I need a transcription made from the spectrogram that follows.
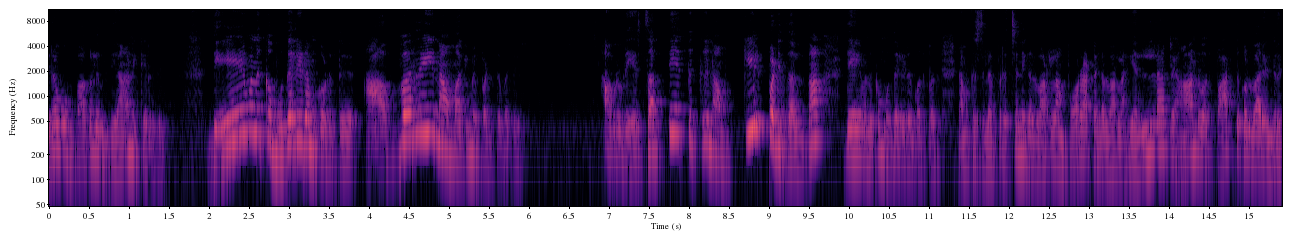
இரவும் பகலும் தியானிக்கிறது. தேவனுக்கு முதலிடம் கொடுத்து அவரை நாம் மகிமைப்படுத்துவது. அவருடைய சத்தியத்துக்கு நாம் கீழ்ப்படிதல் தான் தேவனுக்கு முதலிடம் கொடுப்பது. நமக்கு சில பிரச்சனைகள் வரலாம் போராட்டங்கள் வரலாம் எல்லாற்றையும் ஆண்டவர் பார்த்துக்கொள்வார் என்று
